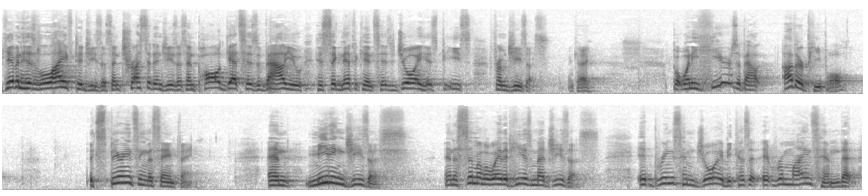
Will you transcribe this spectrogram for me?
given his life to Jesus and trusted in Jesus. And Paul gets his value, his significance, his joy, his peace from Jesus. Okay? But when he hears about other people experiencing the same thing and meeting Jesus in a similar way that he has met Jesus, it brings him joy because it, it reminds him that,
